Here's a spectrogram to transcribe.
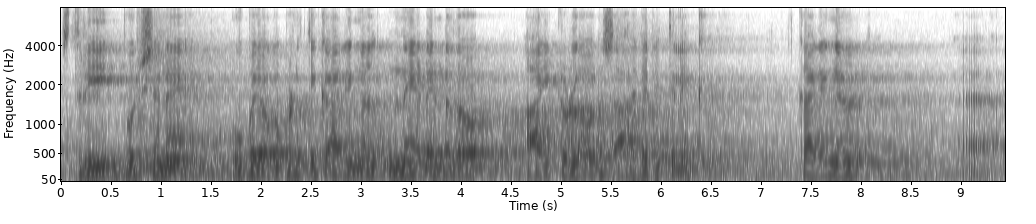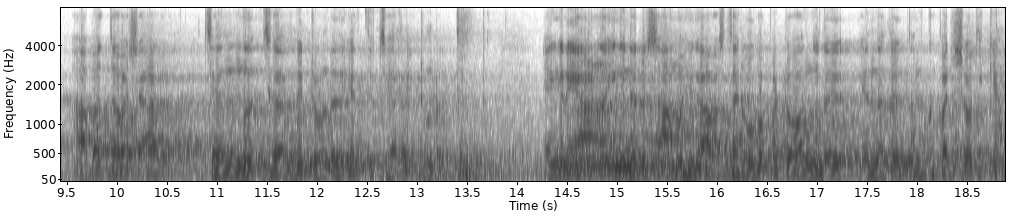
സ്ത്രീ പുരുഷനെ ഉപയോഗപ്പെടുത്തി കാര്യങ്ങൾ നേടേണ്ടതോ ആയിട്ടുള്ള ഒരു സാഹചര്യത്തിലേക്ക്. കാര്യങ്ങൾ അബദ്ധവശാൽ ചെന്ന് ചേർന്നിട്ടുണ്ട് എത്തിച്ചേർന്നിട്ടുണ്ട്. എങ്ങനെയാണ് ഇങ്ങനൊരു സാമൂഹികാവസ്ഥ രൂപപ്പെട്ടു വന്നത് എന്നത് നമുക്ക് പരിശോധിക്കാം.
